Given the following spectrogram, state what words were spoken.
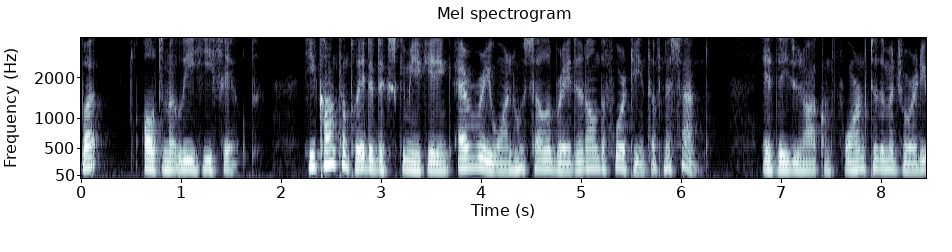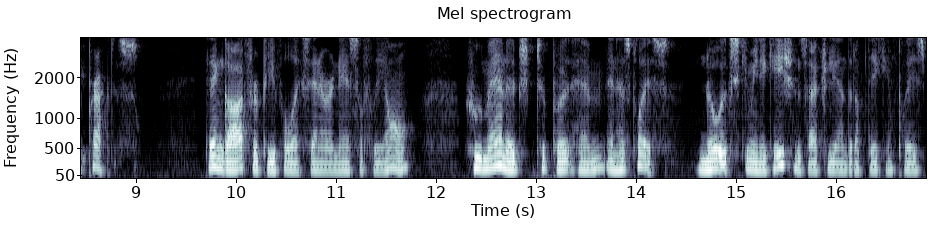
But ultimately, he failed. He contemplated excommunicating everyone who celebrated on the 14th of Nisan, if they do not conform to the majority practice. Thank God for people like Saint Irenaeus of Lyon, who managed to put him in his place. No excommunications actually ended up taking place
